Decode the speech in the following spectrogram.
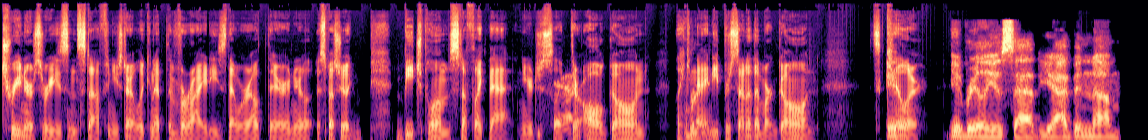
tree nurseries and stuff, and you start looking at the varieties that were out there, and you're especially like beach plums, stuff like that, and you're just like, yeah. they're all gone. Like 90% of them are gone. It's killer. It, it, really is sad. Yeah, I've been um,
